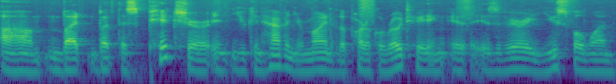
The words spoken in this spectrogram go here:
Um, but but this picture in, you can have in your mind of the particle rotating is, is a very useful one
